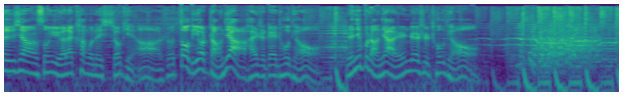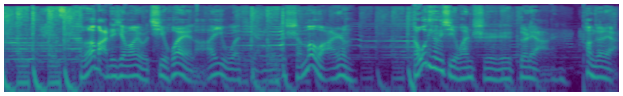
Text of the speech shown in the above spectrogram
这就像宋玉原来看过那小品啊，说到底要涨价还是该抽条？人家不涨价，人这是抽条，可把这些网友气坏了。哎呦我天哪，这什么玩意儿？都挺喜欢吃这哥俩，胖哥俩。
